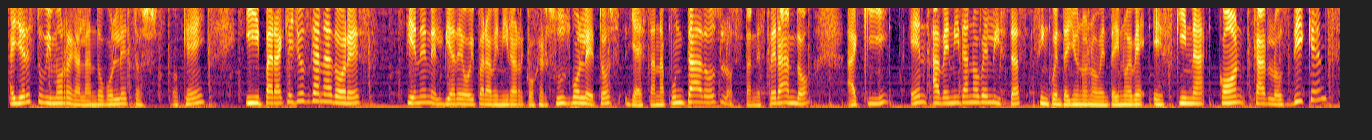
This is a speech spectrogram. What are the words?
ayer estuvimos regalando boletos, ¿ok? Y para aquellos ganadores tienen el día de hoy para venir a recoger sus boletos. Ya están apuntados, los están esperando aquí en Avenida Novelistas 5199, esquina con Carlos Dickens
